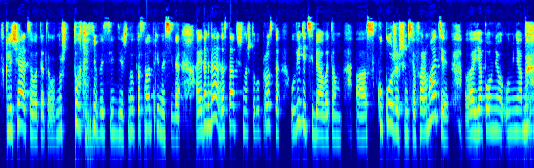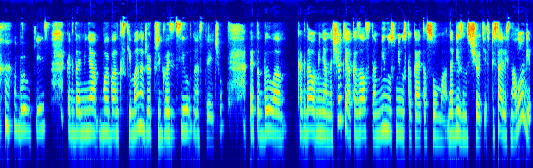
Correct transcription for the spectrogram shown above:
включается вот это вот, ну что ты типа сидишь, ну посмотри на себя. А иногда достаточно, чтобы просто увидеть себя в этом а, скукожившемся формате. А, я помню, у меня был кейс, когда меня мой банковский менеджер пригласил на встречу. Это было когда у меня на счете оказался там минус-минус какая-то сумма на бизнес-счете, списались налоги,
